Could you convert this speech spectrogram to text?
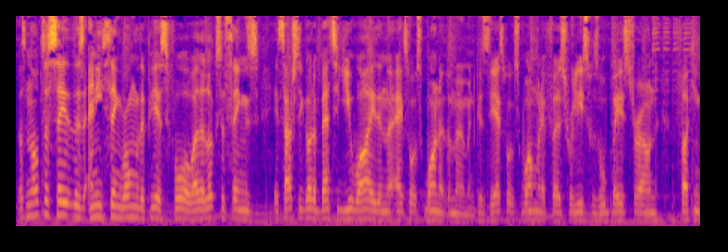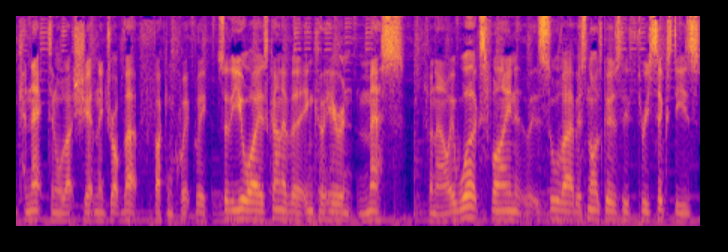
That's not to say that there's anything wrong with the PS4. By the looks of things, it's actually got a better UI than the Xbox One at the moment, because the Xbox One, when it first released, was all based around fucking Kinect and all that shit, and they dropped that fucking quickly. So the UI is kind of an incoherent mess for now. It works fine, it's all that, but it's not as good as the 360s,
